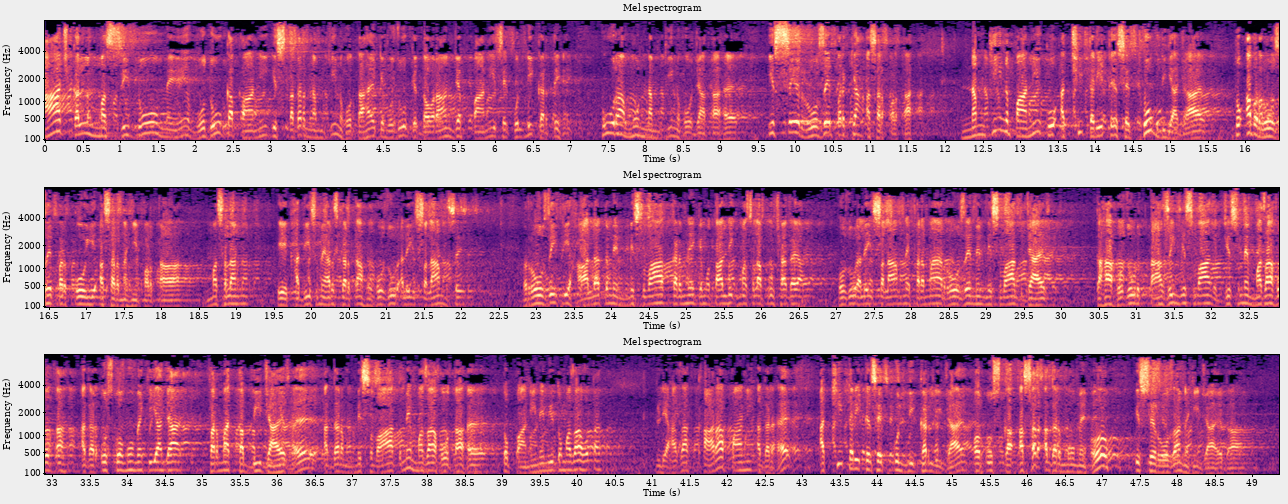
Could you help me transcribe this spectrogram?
آج کل مسجدوں میں وضو کا پانی اس قدر نمکین ہوتا ہے کہ وضو کے دوران جب پانی سے کلی کرتے ہیں، پورا منہ نمکین ہو جاتا ہے۔ اس سے روزے پر کیا اثر پڑتا؟ ہے نمکین پانی کو اچھی طریقے سے تھوک دیا جائے تو اب روزے پر کوئی اثر نہیں پڑتا۔ مثلا ایک حدیث میں عرض کرتا ہوں، حضور علیہ السلام سے روزی کی حالت میں مسواک کرنے کے متعلق مسئلہ پوچھا گیا۔ حضور علیہ السلام نے فرمایا، روزے میں مسواک جائز۔ کہا، حضور، تازی مسواک جس میں مزہ ہوتا ہے، اگر اس کو منہ میں کیا جائے فرما تب بھی جائز ہے۔ اگر مسواک میں مزہ ہوتا ہے، تو پانی میں بھی تو مزہ ہوتا ہے۔ لہذا کھارا پانی اگر ہے، اچھی طریقے سے کلی کر لی جائے اور اس کا اثر اگر منہ میں ہو، اس سے روزہ نہیں جائے گا۔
